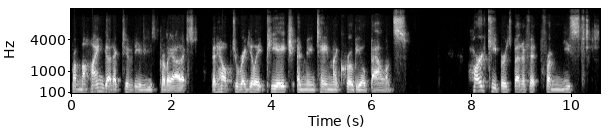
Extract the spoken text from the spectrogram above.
from the hindgut activity of yeast probiotics that help to regulate pH and maintain microbial balance. Hard keepers benefit from yeast,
